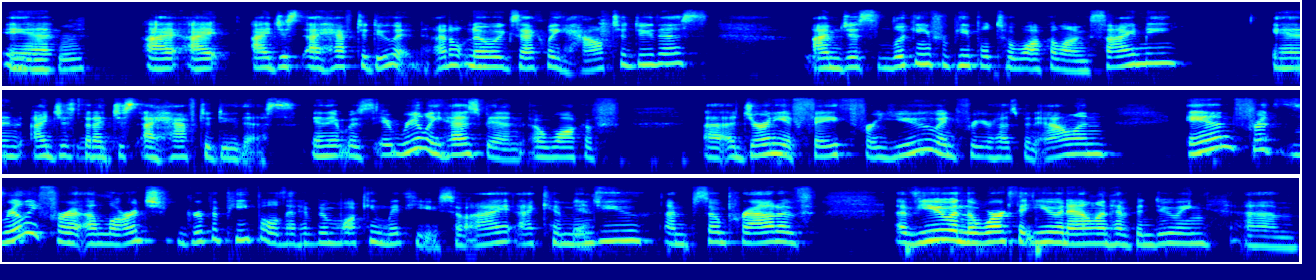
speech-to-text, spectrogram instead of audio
And mm-hmm. I, I, I just, I have to do it. I don't know exactly how to do this. I'm just looking for people to walk alongside me. And I just, yeah. but I just, I have to do this. And it was, it really has been a walk of, uh, a journey of faith for you and for your husband, Alan, and for really for a large group of people that have been walking with you. So I, I commend yes. you. I'm so proud of, of you and the work that you and Alan have been doing. Um,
